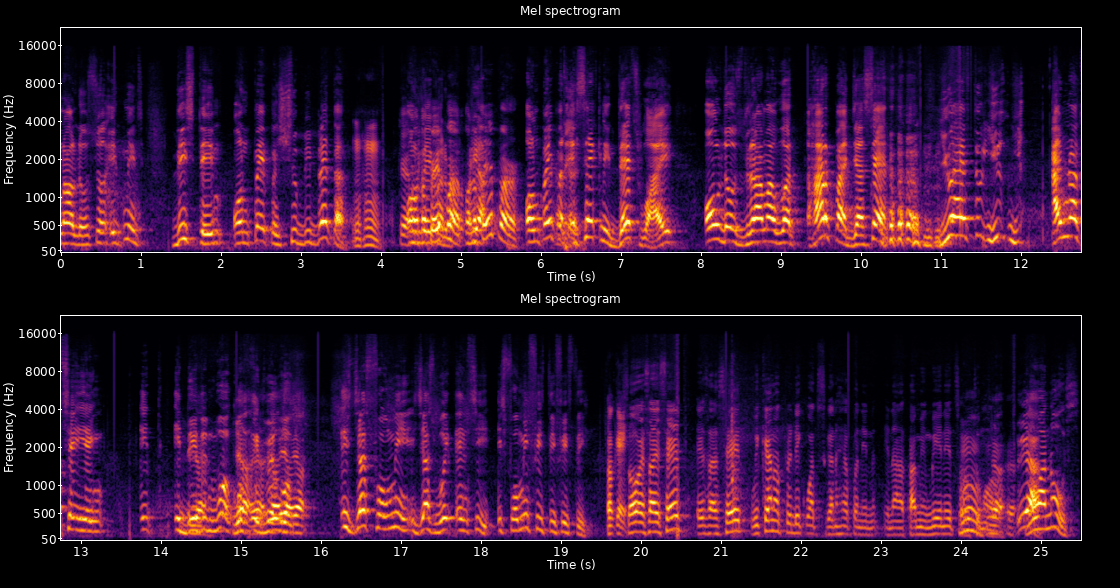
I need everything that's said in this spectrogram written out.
Ronaldo. So it means this team on paper should be better. Okay, on the paper, on the paper. On paper, exactly. That's why all those drama what Harpa just said. you have to. You, you- I'm not saying it it didn't work Yeah, or it yeah, will yeah, work. Yeah, It's just for me. It's just wait and see. It's for me 50-50. Okay. So as I said, as I said, we cannot predict what's going to happen in, in our coming minutes or hmm, tomorrow. yeah, yeah. No one knows.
